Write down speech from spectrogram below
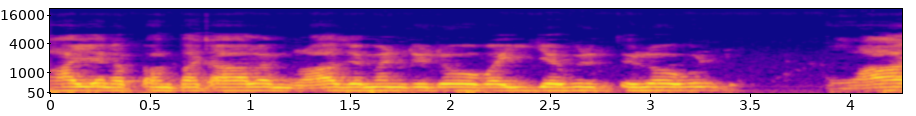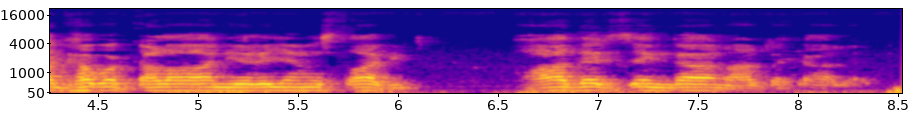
ఆయన కొంతకాలం రాజమండ్రిలో వైద్య వృత్తిలో ఉంటూ రాఘవ కళా నిలయం స్థాపించి ఆదర్శంగా నాటకాలు.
